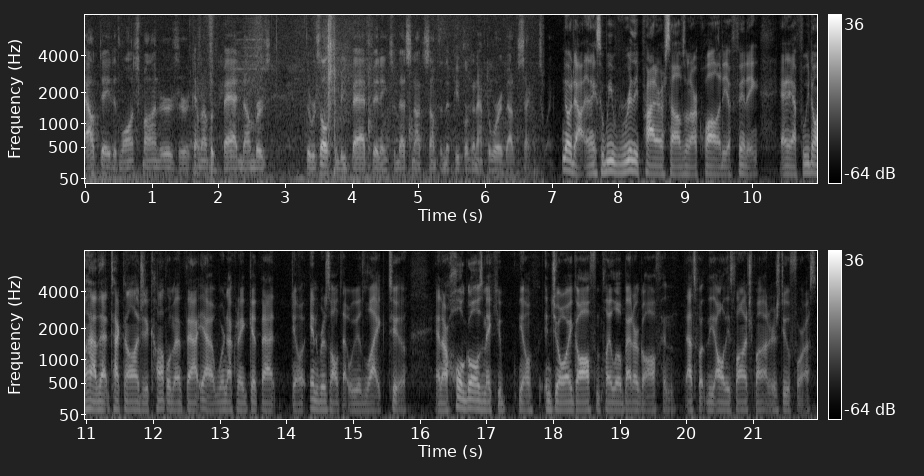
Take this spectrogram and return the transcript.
outdated launch monitors or coming up with bad numbers, the results can be bad fittings, and that's not something that people are going to have to worry about at second swing. No doubt. And like I said, we really pride ourselves on our quality of fitting. And if we don't have that technology to complement that, yeah, we're not going to get that you know end result that we would like to. And our whole goal is to make you you know enjoy golf and play a little better golf, and that's what the, all these launch monitors do for us.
